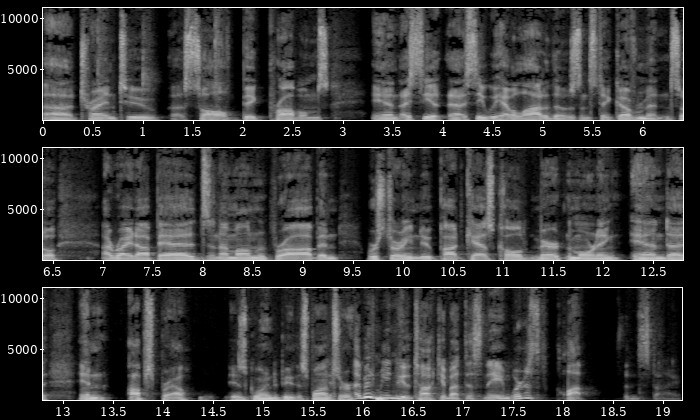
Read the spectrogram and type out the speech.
uh, trying to uh, solve big problems. And I see it, I see we have a lot of those in state government. And so I write op eds and I'm on with Rob and we're starting a new podcast called Merritt in the Morning and, uh, and Alps Brau is going to be the sponsor. I've been meaning to talk to you about this name. Where does Klopfenstein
